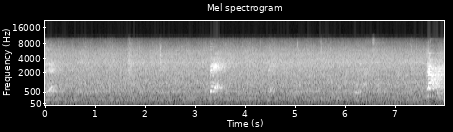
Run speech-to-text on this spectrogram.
Sit. Back. Back. Down.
